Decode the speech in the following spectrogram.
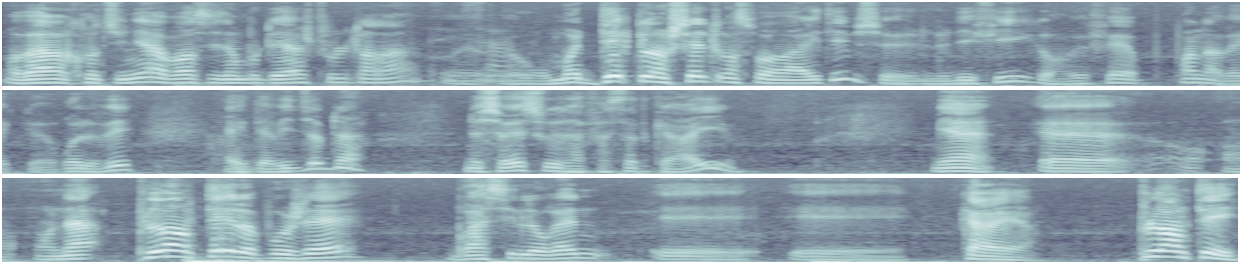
On va continuer à avoir ces embouteillages tout le temps là? Euh, Au moins déclencher le transport maritime, c'est le défi qu'on veut faire prendre avec euh, relevé avec David Zobda, ne serait-ce que la façade Caraïbe. Bien, euh, on, a planté le projet Brassy-Lorraine et, Carrière. Planté.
